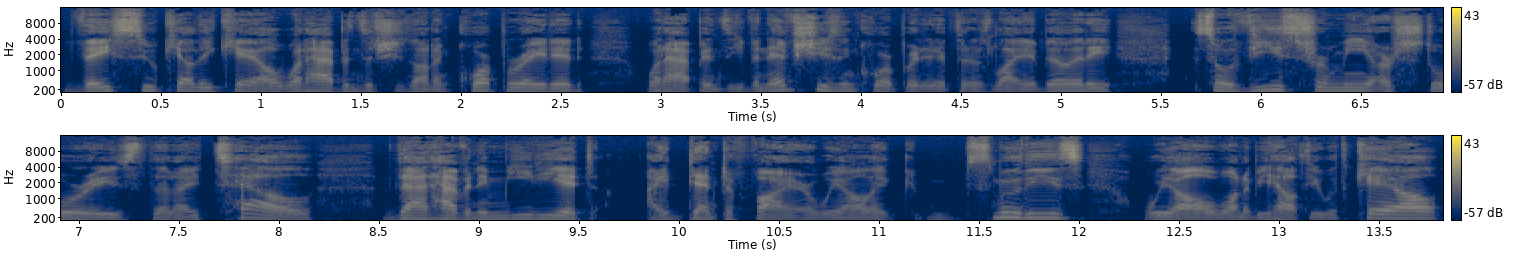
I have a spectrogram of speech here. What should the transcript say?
They sue Kelly Kale. What happens if she's not incorporated? What happens even if she's incorporated, if there's liability? So these, for me, are stories that I tell that have an immediate identifier. We all like smoothies. We all want to be healthy with kale.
